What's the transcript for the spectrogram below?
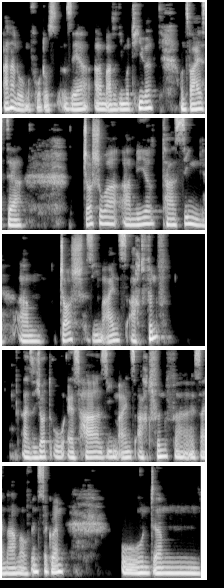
analogen Fotos sehr, ähm, also die Motive. Und zwar heißt der Joshua Amir Singh, ähm, Josh 7185 also J-O-S-H 7185 äh, ist sein Name auf Instagram. Und ähm,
